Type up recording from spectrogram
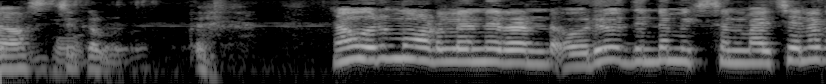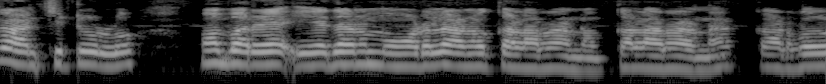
ലാസ്റ്റ് കളർ ഞാൻ ഒരു മോഡൽ തന്നെ രണ്ട് ഒരു ഇതിന്റെ മിക്സ് ആൻഡ് മാച്ച് തന്നെ കാണിച്ചിട്ടുള്ളൂ. ഞാൻ പറയാ ഏതാണ് മോഡലാണോ കളറാണോ കളറാണ് കളർ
